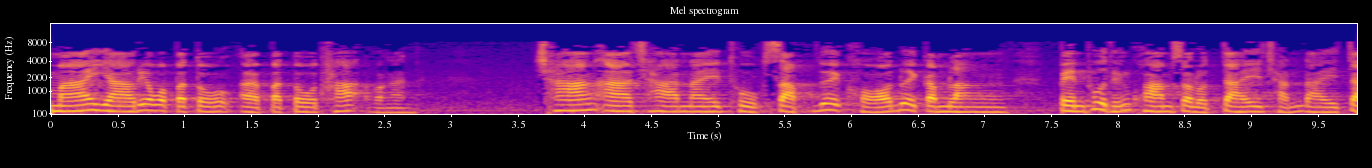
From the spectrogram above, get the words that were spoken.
ไม้ยาวเรียกว่าปโตปโตทะว่างั้นช้างอาชาในถูกสับด้วยขอด้วยกำลัง เป็นผู้ถึงความสลดใจฉันใดใจ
